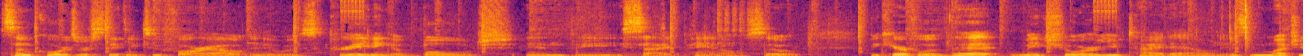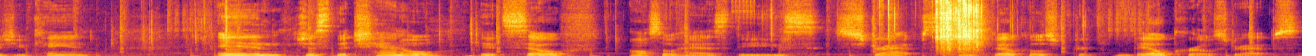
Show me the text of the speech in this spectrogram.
some cords were sticking too far out and it was creating a bulge in the side panel. So be careful of that. Make sure you tie down as much as you can. And just the channel itself also has these straps, these Velcro, Velcro straps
